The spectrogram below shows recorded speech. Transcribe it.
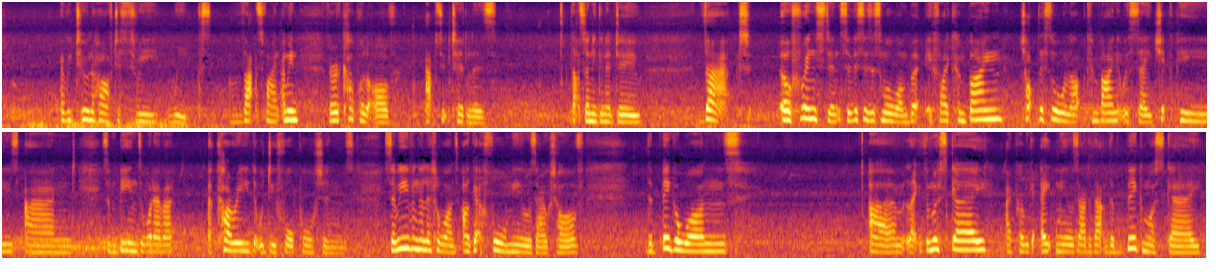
every two and a half to three weeks. That's fine. I mean, there are a couple of absolute tiddlers. That's only going to do that. Oh, for instance, so this is a small one, but if I combine, chop this all up, combine it with, say, chickpeas and some beans or whatever, a curry that would do four portions. So even the little ones, I'll get four meals out of. The bigger ones, um, like the muskay, I probably get eight meals out of that. The big muskay,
